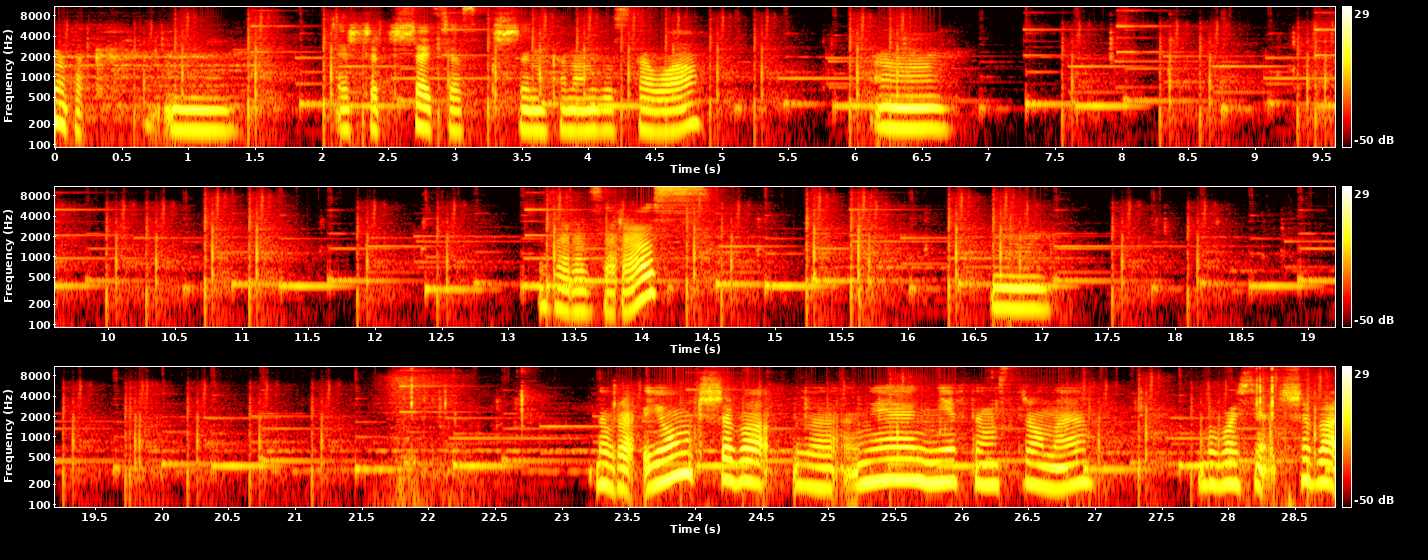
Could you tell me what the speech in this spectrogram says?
No tak. Mm. Jeszcze trzecia skrzynka nam została. Mm. Zaraz, zaraz. Mm. Dobra, ją trzeba... Nie, nie w tę stronę. Bo właśnie trzeba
